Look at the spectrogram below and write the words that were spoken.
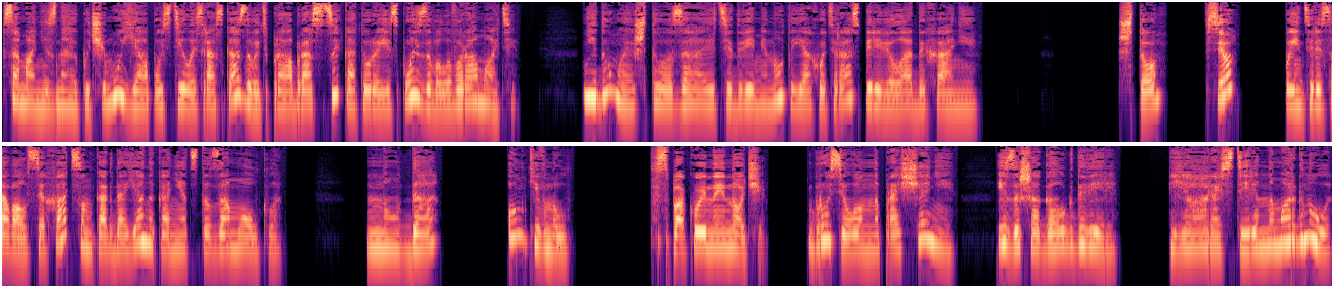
сама не знаю почему, я опустилась рассказывать про образцы, которые использовала в аромате. Не думаю, что за эти две минуты я хоть раз перевела дыхание. «Что? Все?» — поинтересовался Хадсон, когда я наконец-то замолкла. «Ну да». Он кивнул. «Спокойной ночи бросил он на прощание и зашагал к двери. Я растерянно моргнула.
